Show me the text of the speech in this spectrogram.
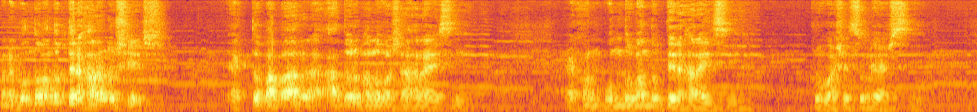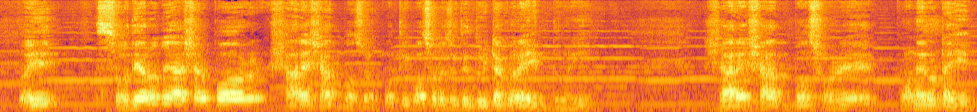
মানে বন্ধু বান্ধবদের হারানো শেষ। এক তো বাবার আদর ভালোবাসা হারাইছি, এখন বন্ধু বান্ধবদের হারাইছি, প্রবাসে চলে আসছি। এই সৌদি আরবে আসার পর সাড়ে সাত বছর, প্রতি বছরে যদি দুইটা করে ঈদ ধরি, সাড়ে সাত বছরে পনেরোটা ঈদ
